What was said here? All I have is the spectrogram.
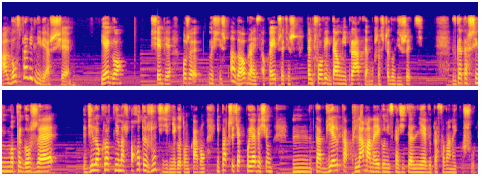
albo usprawiedliwiasz się jego, siebie. Może myślisz, no dobra, jest ok, przecież ten człowiek dał mi pracę, muszę z czegoś żyć. Zgadzasz się mimo tego, że wielokrotnie masz ochotę rzucić w niego tą kawą i patrzeć, jak pojawia się mm, ta wielka plama na jego nieskazitelnie wyprasowanej koszuli.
